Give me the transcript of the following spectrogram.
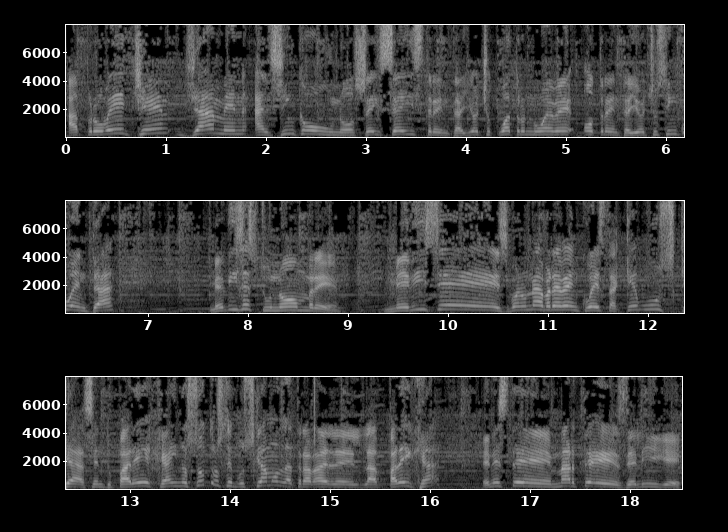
aprovechen, llamen al 5166-3849 o 3850, me dices tu nombre, me dices, bueno, una breve encuesta, ¿qué buscas en tu pareja? Y nosotros te buscamos la, la pareja en este martes de ligue.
